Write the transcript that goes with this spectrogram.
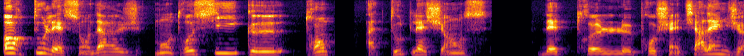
Or, tous les sondages montrent aussi que Trump a toutes les chances d'être le prochain challenger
